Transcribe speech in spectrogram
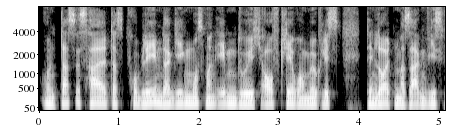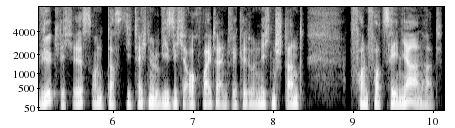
Und das ist halt das Problem. Dagegen muss man eben durch Aufklärung möglichst den Leuten mal sagen, wie es wirklich ist und dass die Technologie sich ja auch weiterentwickelt und nicht einen Stand von vor zehn Jahren hat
